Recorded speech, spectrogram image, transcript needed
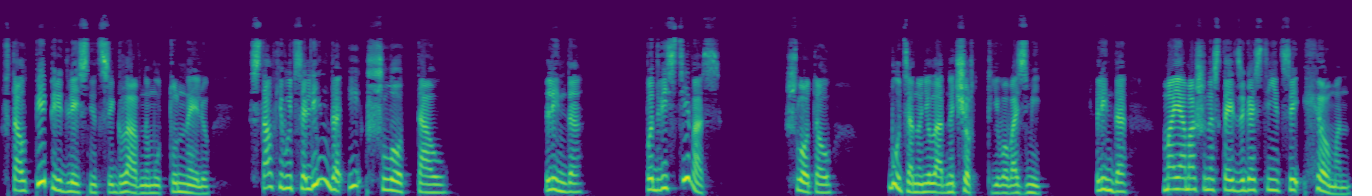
в толпе перед лестницей к главному туннелю сталкиваются Линда и Шлоттау. Линда, подвести вас? Шлоттау, будь оно неладно, черт его возьми. Линда, моя машина стоит за гостиницей Хёман.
